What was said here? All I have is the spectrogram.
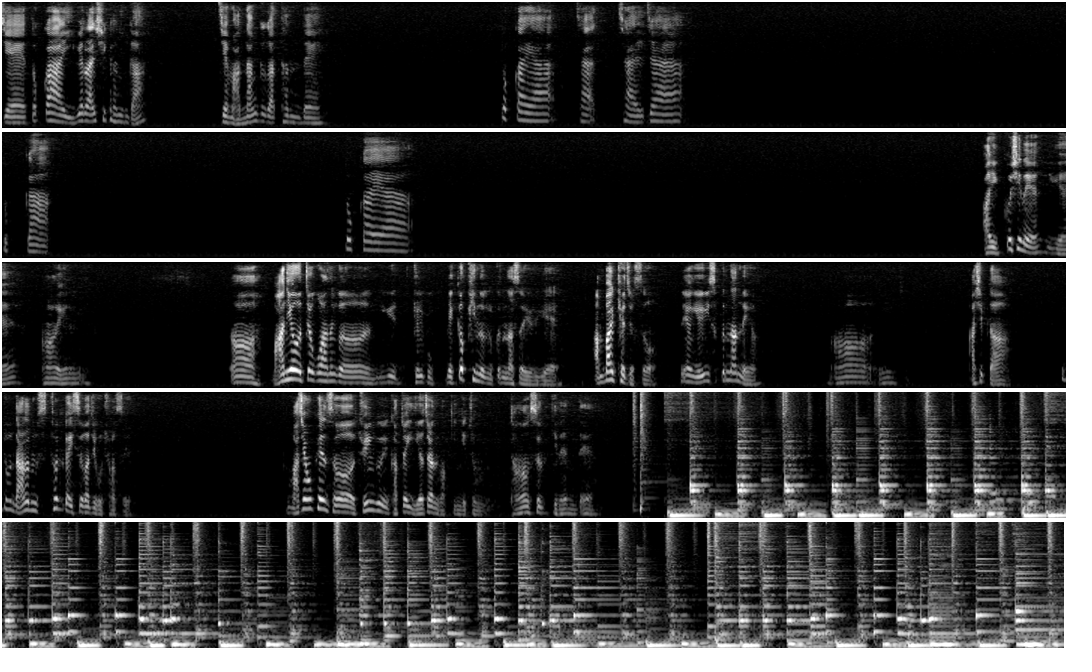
이제 똑까 이별할 시간인가? 이제 만난 것 같았는데. 똑까야, 자, 잘 자. 똑까. 똑까야. 아, 이 끝이네, 이게. 아, 이 아, 마녀 어쩌고 하는 건, 이게 결국 메커핀으로 끝났어요, 이게. 안 밝혀졌어. 그냥 여기서 끝났네요. 아, 이- 아쉽다. 또 나름 스토리가 있어가지고 좋았어요. 그 마지막 편에서 주인공이 갑자기 여자를 바뀐 게좀 당황스럽긴 했는데,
